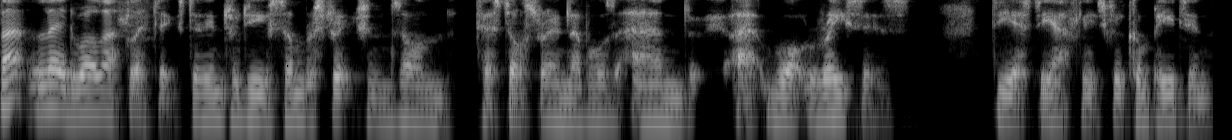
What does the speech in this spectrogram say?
That led World Athletics to introduce some restrictions on testosterone levels and at what races DSD athletes could compete in.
